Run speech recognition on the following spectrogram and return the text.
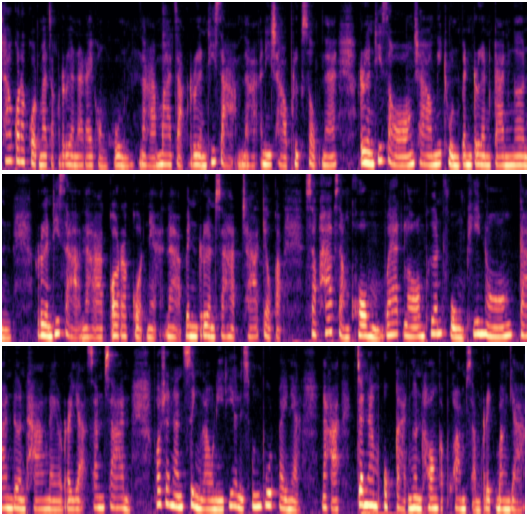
ชาวกรกฎมาจากเรือนอะไรของคุณนะคะ มาจากเรือนที่3นะคะอันนี้ชาวพฤษภนะเรือนที่ 2 ชาวมิถุนเป็นเรือนการเงิน เรือนที่3นะคะกรกฎเนี่ยนะเป็นเรือนสหัชชะเกี่ยวกับสภาพสังคม แวดล้อมเพื่อนฝูงพี่น้องการเดินทางในระยะสั้นๆ เพราะฉะนั้นสิ่งเหล่านี้ที่อลิสเพิ่งพูดไปเนี่ยนะคะจะนำโอกาสเงินทองกับความสำเร็จบางอย่าง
